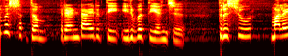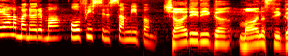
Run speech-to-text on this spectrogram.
ദൈവശബ്ദം രണ്ടായിരത്തി ഇരുപത്തിയഞ്ച് തൃശൂർ മലയാള മനോരമ ഓഫീസിന് സമീപം. ശാരീരിക മാനസിക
